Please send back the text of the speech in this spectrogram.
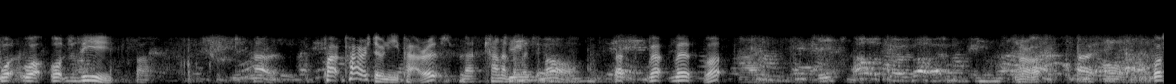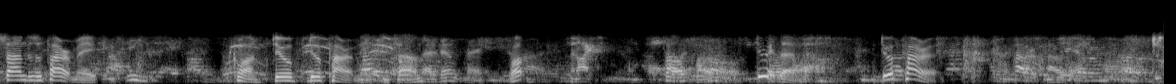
What what what do they eat? Parrots. Pa- parrots don't eat parrots. That's cannibalism all. That, that, that, what? Alright. What sound does a parrot make? Come on, do a, do a parrot making sound. No, don't they? What? Tonight. Do it then. Do a parrot. Just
